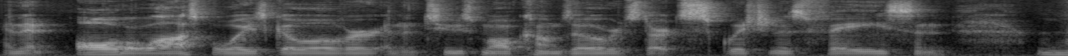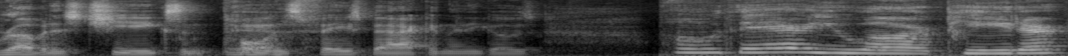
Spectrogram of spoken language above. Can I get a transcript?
And then all the Lost Boys go over, and then Too Small comes over and starts squishing his face and rubbing his cheeks and pulling Yeah. his face back, and then he goes. Oh, there you are, Peter.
